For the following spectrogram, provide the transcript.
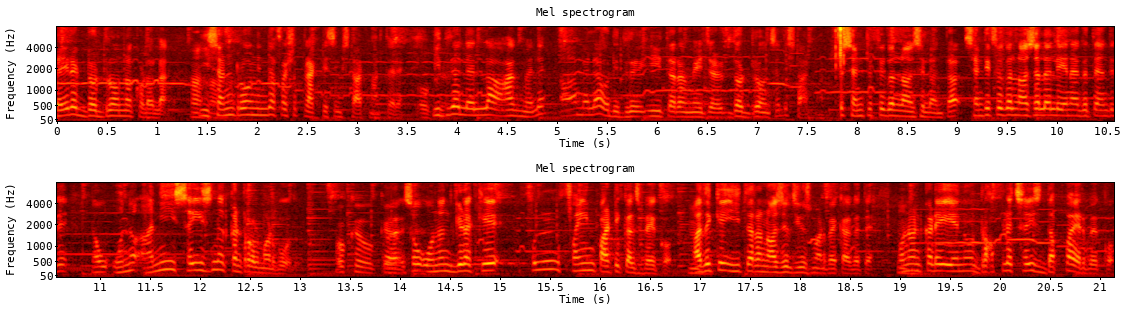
ಡೈರೆಕ್ಟ್ ದೊಡ್ಡ ಡ್ರೋನ್ನ ಕೊಡಲ್ಲ. ಈ ಸಣ್ಣ ಡ್ರೋನಿಂದ ಫಸ್ಟ್ ಪ್ರಾಕ್ಟೀಸಿಂಗ್ ಸ್ಟಾರ್ಟ್ ಮಾಡ್ತಾರೆ. ಇದರಲ್ಲೆಲ್ಲ ಆದಮೇಲೆ ಆಮೇಲೆ ಅವ್ರು ಇದ್ರ ಈ ಥರ ಮೇಜರ್ ದೊಡ್ಡ ಡ್ರೋನ್ಸಲ್ಲಿ ಸ್ಟಾರ್ಟ್ ಮಾಡ್ತಾರೆ. ಸೆಂಟ್ರಿಫಿಕಲ್ ನಾಸಲ್ ಅಂತ. ಸೆಂಟ್ರಿಫಿಕಲ್ ನಾಸಲಲ್ಲಿ ಏನಾಗುತ್ತೆ ಅಂದರೆ ನಾವು ಒಂದು ಅನಿ ಸೈಜ್ನ ಕಂಟ್ರೋಲ್ ಮಾಡ್ಬೋದು. ಓಕೆ ಓಕೆ ಸೊ ಒಂದೊಂದು ಗಿಡಕ್ಕೆ ಫುಲ್ ಫೈನ್ ಪಾರ್ಟಿಕಲ್ಸ್ ಬೇಕು. ಅದಕ್ಕೆ ಈ ಥರ ನಾಸಿಲ್ಸ್ ಯೂಸ್ ಮಾಡಬೇಕಾಗುತ್ತೆ. ಒಂದೊಂದು ಕಡೆ ಏನು ಡ್ರಾಪ್ಲೆಟ್ ಸೈಜ್ ದಪ್ಪ ಇರಬೇಕು.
